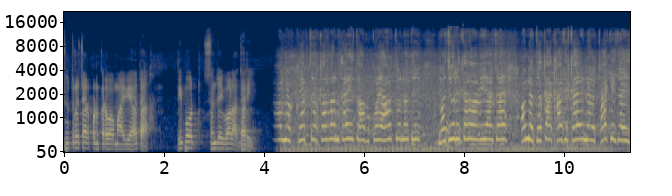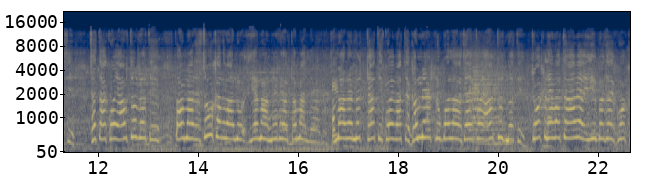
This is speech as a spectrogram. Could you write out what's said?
સૂત્રોચ્ચાર પણ કરવામાં આવ્યા હતા. રિપોર્ટ સંજય વાળા ધારી અમે ફ્રેક્ચર કરવાનું કહ્યું તો કોઈ આવતું નથી. મજૂરી કરવા ગયા જાય અમે ધક્કા ખાધી, ખાઈને થાકી જઈએ છીએ છતાં કોઈ આવતું નથી. તો અમારે શું કરવાનું? એનો નિર્ણય તમારે લેવાનો અમારે નથી થતી કોઈ વાતે. ગમે એટલું બોલાવા જાય, કોઈ આવતું જ નથી. ચોક લેવા તો આવે એ બધા કોક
